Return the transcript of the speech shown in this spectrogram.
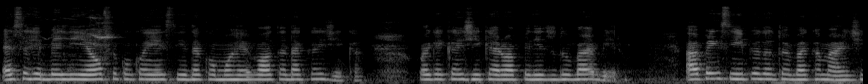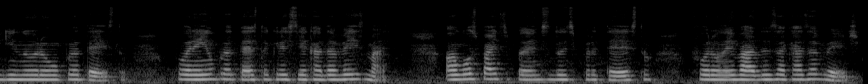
Essa rebelião ficou conhecida como Revolta da Canjica, porque Canjica era o apelido do barbeiro. A princípio, o Dr. Bacamarte ignorou o protesto, porém o protesto crescia cada vez mais. Alguns participantes desse protesto foram levados à Casa Verde.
